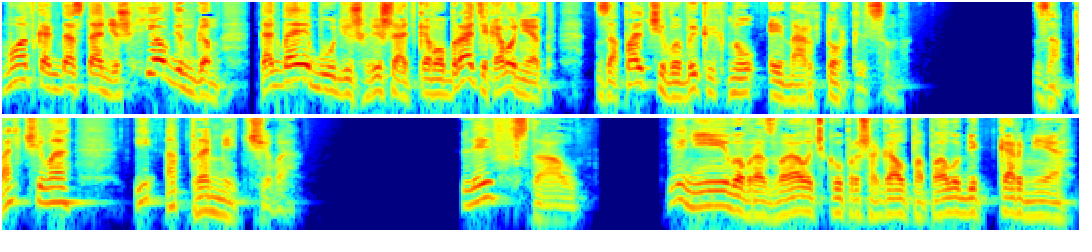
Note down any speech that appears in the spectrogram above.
«Вот когда станешь Хевдингом, тогда и будешь решать, кого брать и кого нет», — запальчиво выкрикнул Эйнар Торкельсон. Запальчиво и опрометчиво. Лейф встал. Лениво в развалочку прошагал по палубе к корме.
